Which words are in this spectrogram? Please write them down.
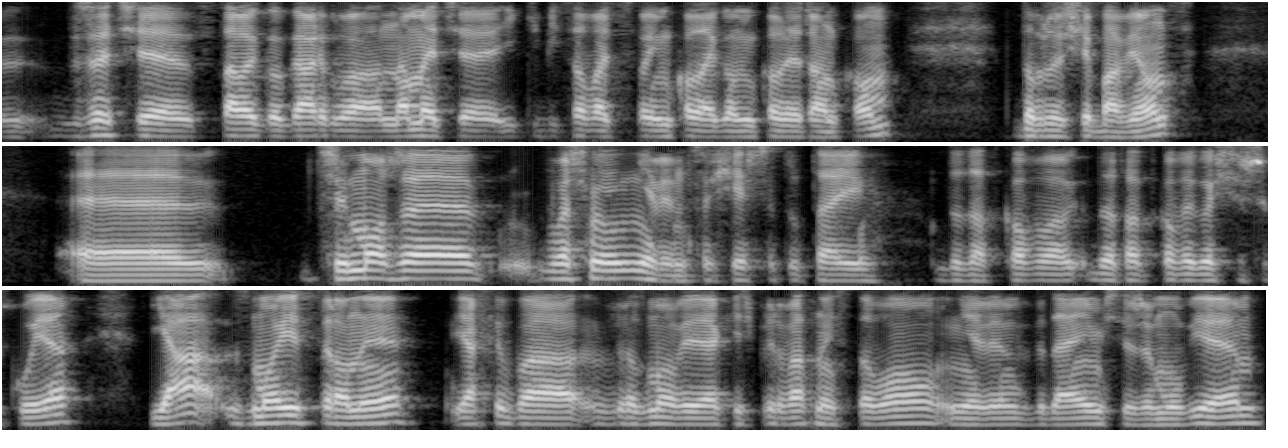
y, drzecie z całego gardła na mecie i kibicować swoim kolegom i koleżankom, dobrze się bawiąc. E, czy może właśnie, nie wiem, coś jeszcze tutaj dodatkowo, dodatkowego się szykuje? Ja z mojej strony, ja chyba w rozmowie jakiejś prywatnej z tobą, nie wiem, wydaje mi się, że mówiłem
